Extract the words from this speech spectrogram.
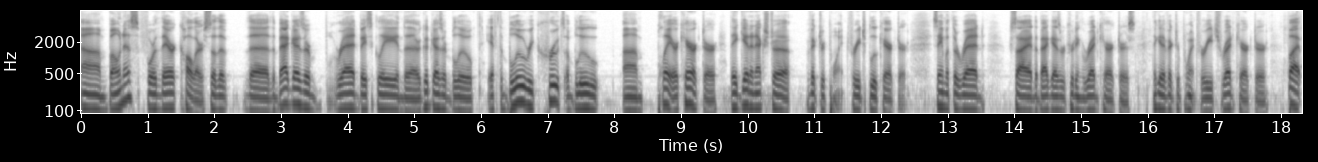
um, bonus for their color. So the the the bad guys are red basically, and the good guys are blue. If the blue recruits a blue um, player character, they get an extra victory point for each blue character. Same with the red side, the bad guys recruiting red characters. They get a victory point for each red character. But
